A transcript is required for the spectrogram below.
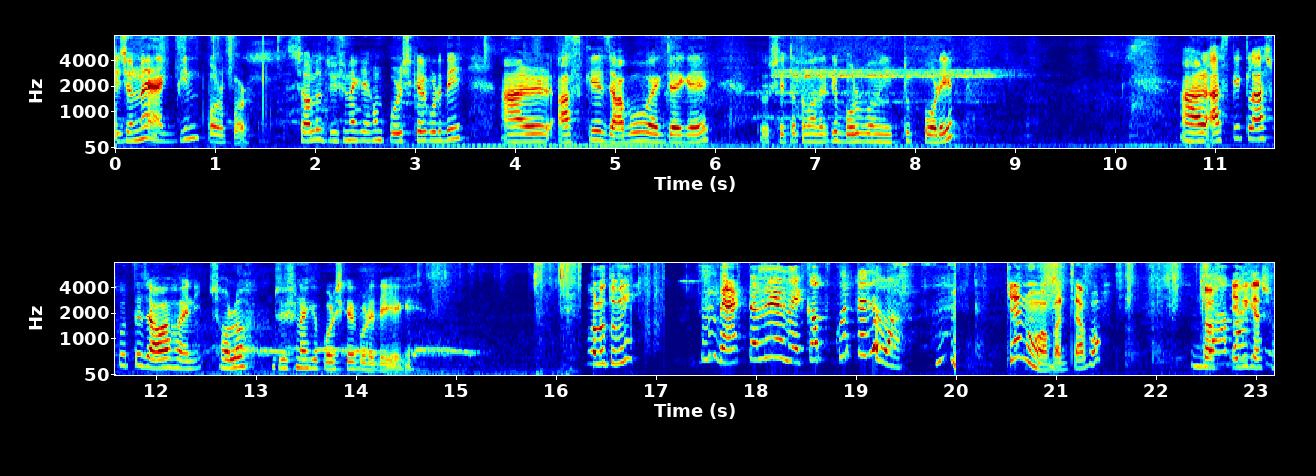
এই জন্য একদিন পর পর। চলো জুইসোনাকে এখন পরিষ্কার করে দিই। আর আজকে যাব এক জায়গায় তো সেটা তোমাদেরকে বলব আমি একটু পরে। আর আজকে ক্লাস করতে যাওয়া হয়নি। চলো জুসনাকে পরিষ্কার করে দিই আগে। বলো তুমি? ব্যাগটা নিয়ে মেকআপ করতে দেবো কেন আবার যাব? চল এদিকে আসো।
